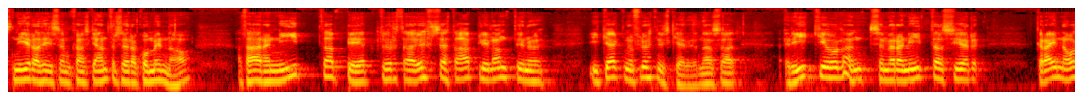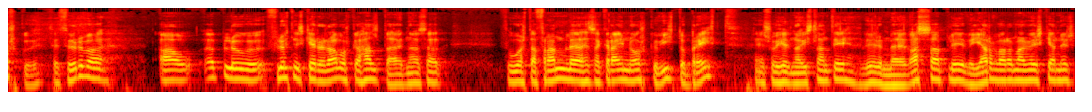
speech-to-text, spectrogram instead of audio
snýra því sem kannski Andris er að koma inn á að það er að nýta betur það að uppsetta afl í landinu í gegnum flutniskerfi þannig að ríki og land sem er að nýta sér græna orku þau þurfa á öflugu flutniskerfur af orku að halda. Þannig að Þú ert að framlega þessa grænu orku vítt og breytt eins og hérna á Íslandi. Við erum með vassafli, við jarvarmarvirkjanir,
